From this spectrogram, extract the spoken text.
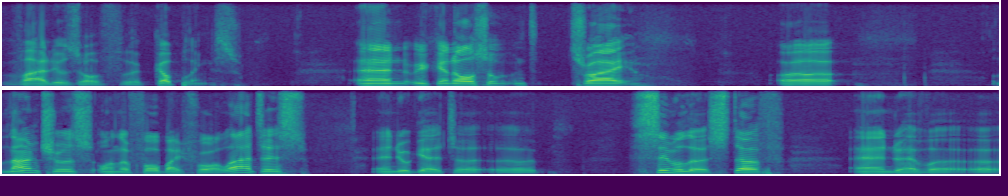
values of couplings. And we can also try uh, Lanczos on a 4x4 lattice, and you get similar stuff, and you have a,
